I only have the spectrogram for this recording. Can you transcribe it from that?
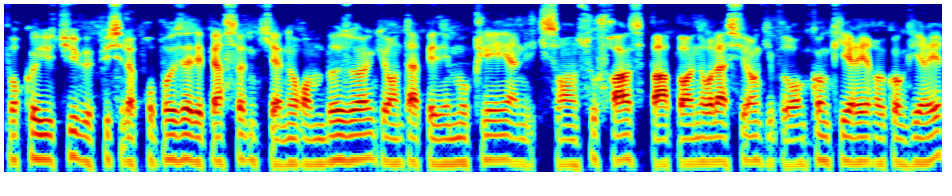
pour que YouTube puisse la proposer à des personnes qui en auront besoin, qui auront tapé des mots-clés, hein, qui seront en souffrance par rapport à une relation, qui voudront conquérir, reconquérir.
